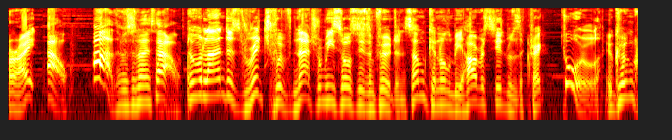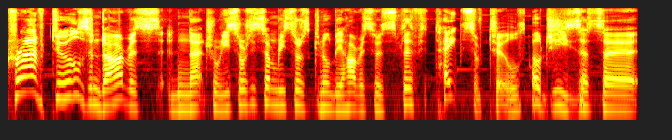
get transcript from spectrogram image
All right. Ow. Ah, there was a nice owl. Overland is rich with natural resources and food, and some can only be harvested with the correct tool. You can craft tools and harvest natural resources. Some resources can only be harvested with specific types of tools. Oh, geez, that's uh,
